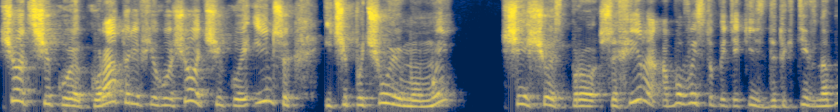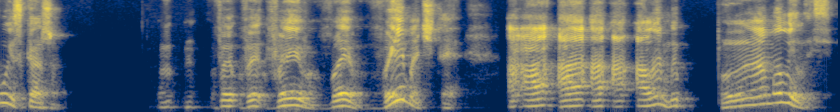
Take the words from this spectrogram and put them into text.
що очікує кураторів його, що очікує інших, і чи почуємо ми ще щось про Шефіра, або виступить якийсь детектив набу і скаже: ви, ви, ви, ви, вибачте, а, а, а, а, але ми помилились.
